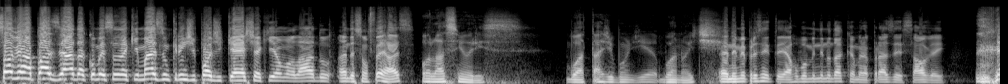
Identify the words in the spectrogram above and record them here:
Salve rapaziada, começando aqui mais um Cringe Podcast aqui ao meu lado, Anderson Ferraz. Olá, senhores. Boa tarde, bom dia, boa noite. Eu nem me apresentei, arroba menino da câmera, prazer, salve aí.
